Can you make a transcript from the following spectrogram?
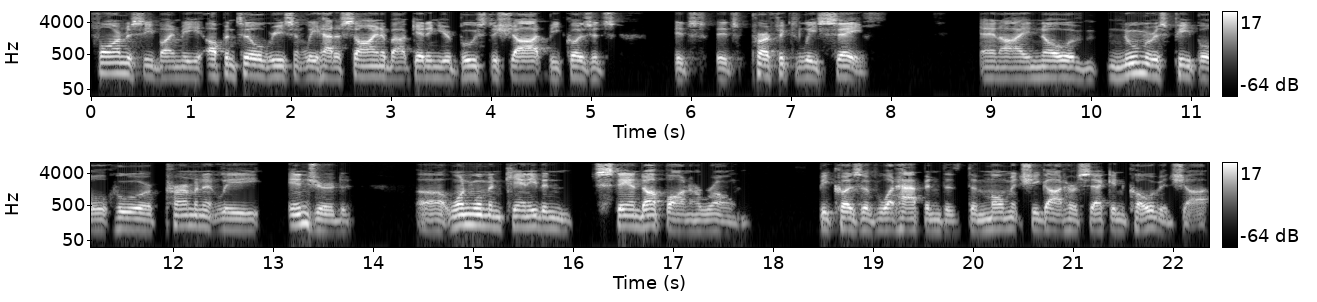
pharmacy by me up until recently had a sign about getting your booster shot because it's it's it's perfectly safe. And I know of numerous people who are permanently injured. Uh, one woman can't even stand up on her own because of what happened the, the moment she got her second COVID shot.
